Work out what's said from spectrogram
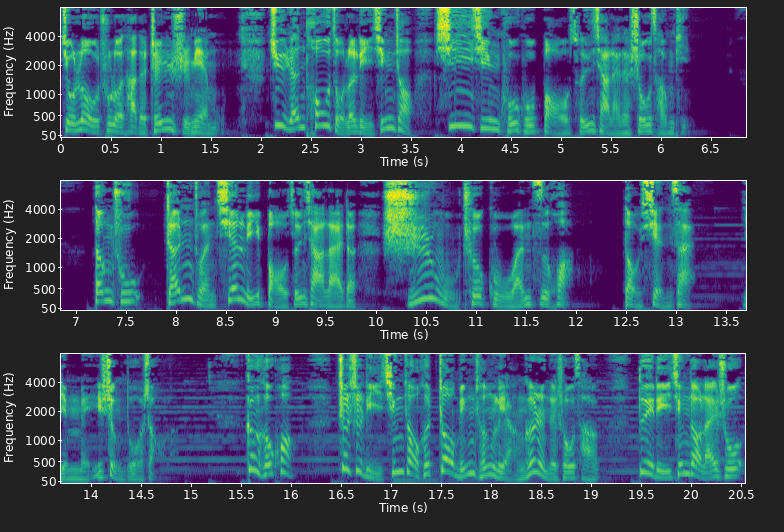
就露出了他的真实面目，居然偷走了李清照辛辛苦苦保存下来的收藏品。当初辗转千里保存下来的十五车古玩字画，到现在也没剩多少了。更何况。这是李清照和赵明诚两个人的收藏，对李清照来说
